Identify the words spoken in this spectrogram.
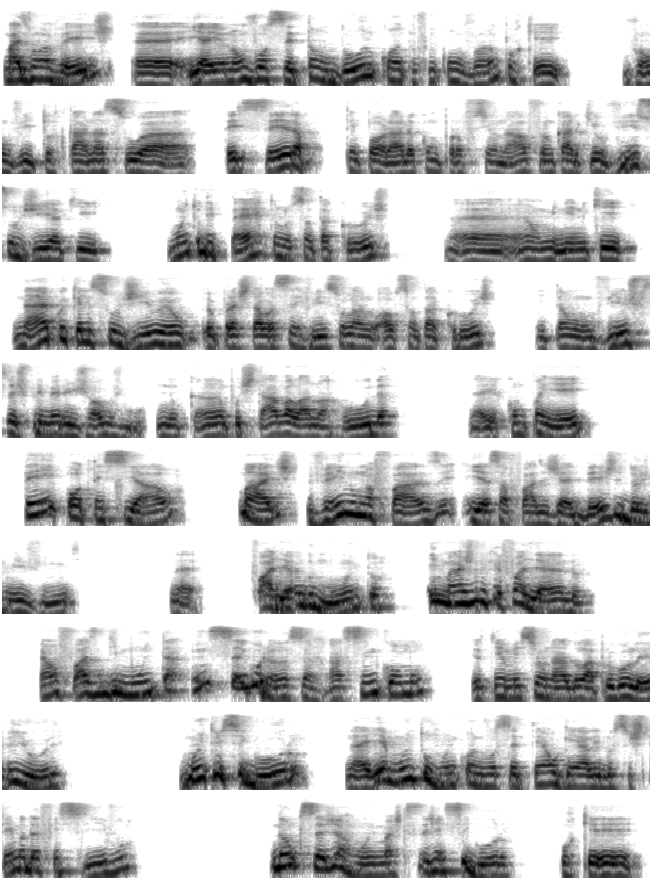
mais uma vez, é, e aí eu não vou ser tão duro quanto fui com o Van, porque João Vitor está na sua terceira temporada como profissional. Foi um cara que eu vi surgir aqui muito de perto no Santa Cruz. É, é um menino que, na época que ele surgiu, eu, eu prestava serviço lá ao Santa Cruz. Então, vi os seus primeiros jogos no campo, estava lá no Arruda, né, acompanhei. Tem potencial, mas vem numa fase, e essa fase já é desde 2020, né, falhando muito, e mais do que falhando, é uma fase de muita insegurança, assim como eu tinha mencionado lá para o goleiro Yuri. Muito inseguro, né, e é muito ruim quando você tem alguém ali do sistema defensivo, não que seja ruim, mas que seja inseguro porque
